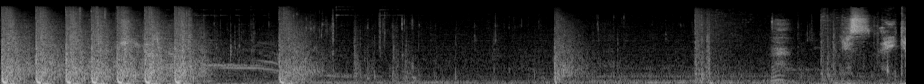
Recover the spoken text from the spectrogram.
machine gun ammo. yes, AK.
